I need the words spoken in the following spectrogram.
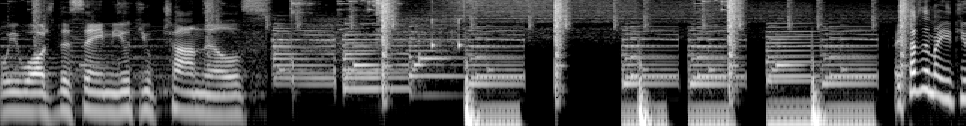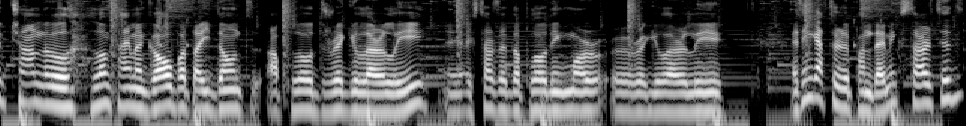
we watch the same YouTube channels. Started my YouTube channel a long time ago, but I don't upload regularly. Uh, I started uploading more uh, regularly, I think after the pandemic started.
